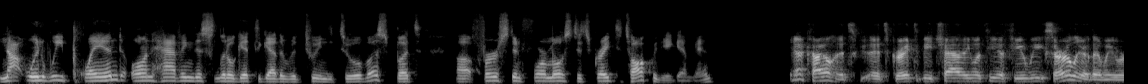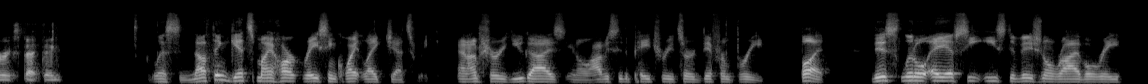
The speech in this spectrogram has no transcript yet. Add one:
not when we planned on having this little get together between the two of us, but uh, first and foremost, it's great to talk with you again, man. Yeah, Kyle, it's it's great to be chatting with you a few weeks earlier than we were expecting. Listen, nothing gets my heart racing quite like Jets Week. And I'm sure you guys, you know, obviously the Patriots are a different breed, but this little AFC East divisional rivalry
